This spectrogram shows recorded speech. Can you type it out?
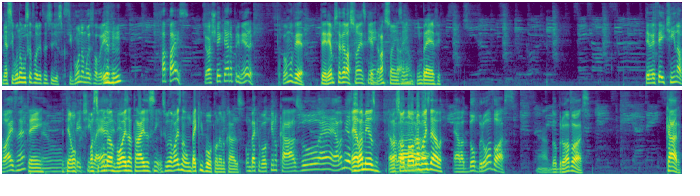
Minha segunda música favorita desse disco. Segunda música favorita? Uhum. Rapaz, eu achei que era a primeira. Vamos ver. Teremos revelações aqui. hein? Revelações, hein? Caramba. Em breve. Tem um efeitinho na voz, né? Tem. um, Tem um um- efeitinho uma leve segunda voz atrás, assim. Segunda voz não, um back vocal, né, no caso. Um back vocal que no caso é ela mesma. Ela né? mesmo. Ela, Ela- só dobra a voz dela. Ela dobrou a voz. Ela dobrou a voz. Cara,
